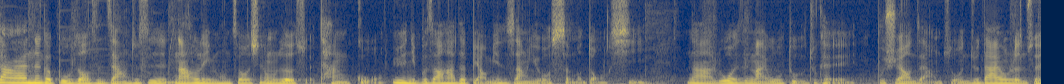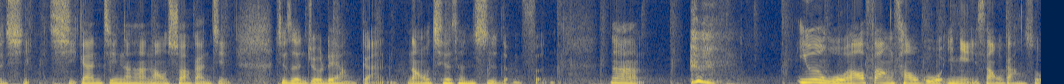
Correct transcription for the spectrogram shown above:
大概那个步骤是这样，就是拿了柠檬之后，先用热水烫过，因为你不知道它的表面上有什么东西。那如果你是买无毒，就可以不需要这样做，你就大概用冷水洗洗干净啊，然后刷干净，接着你就晾干，然后切成四等份。那 因为我要放超过一年以上，我刚刚说，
